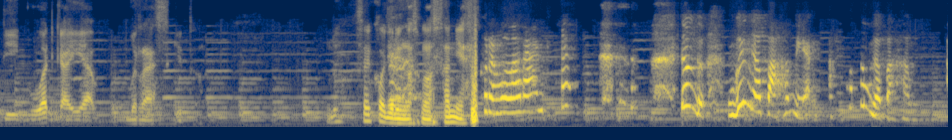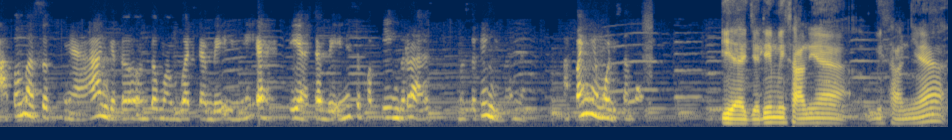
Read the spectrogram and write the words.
dibuat kayak beras gitu. Duh, saya kok jadi ngos-ngosan ya? Kurang olahraga. Tunggu, gue nggak paham ya. Aku tuh nggak paham apa maksudnya gitu untuk membuat cabai ini. Eh, iya cabai ini seperti beras. Maksudnya gimana? Apa yang mau disampaikan? Iya, jadi misalnya, misalnya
